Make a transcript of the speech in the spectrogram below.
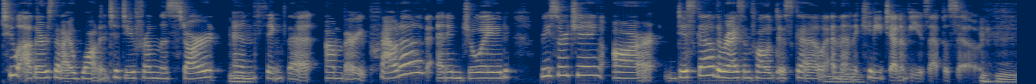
two others that I wanted to do from the start mm-hmm. and think that I'm very proud of and enjoyed researching are Disco, The Rise and Fall of Disco, and then the mm-hmm. Kitty Genovese episode.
